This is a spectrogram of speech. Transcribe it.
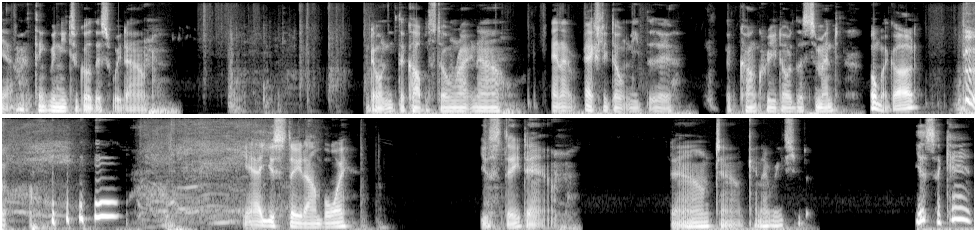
Yeah, I think we need to go this way down. I don't need the cobblestone right now. And I actually don't need the, the concrete or the cement. Oh my god. yeah, you stay down, boy. You stay down. Downtown. Can I reach you? Yes, I can.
